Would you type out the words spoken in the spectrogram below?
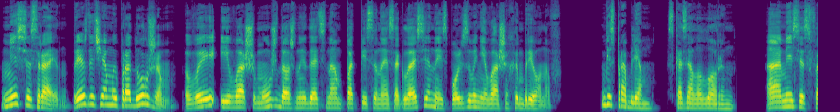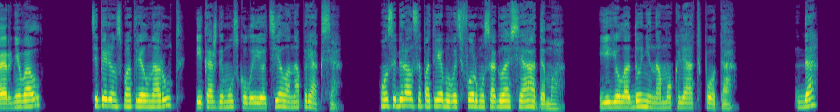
Миссис Райан, прежде чем мы продолжим, вы и ваш муж должны дать нам подписанное согласие на использование ваших эмбрионов. Без проблем, сказала Лорен. А миссис Фернивал? Теперь он смотрел на Рут, и каждый мускул ее тела напрягся. Он собирался потребовать форму согласия Адама. Ее ладони намокли от пота. "Да?"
